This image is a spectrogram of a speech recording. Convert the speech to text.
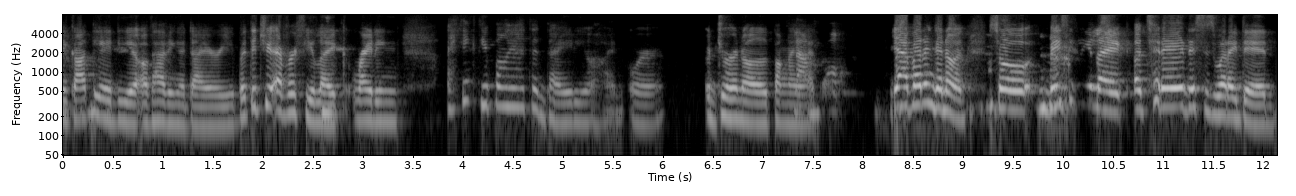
I got the idea of having a diary. But did you ever feel like writing? I think di pa nga yata diary or a journal pa yata. Yeah, parang ganon. So basically, like, oh, today this is what I did,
